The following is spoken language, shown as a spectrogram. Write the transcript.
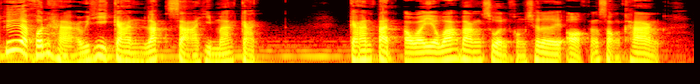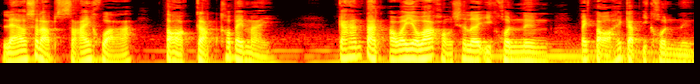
เพื่อค้นหาวิธีการรักษาหิมะกัด การตัดอวัยวะบางส่วนของเฉลยออกทั้งสองข้าง แล้วสลับซ้ายขวาต่อกลับเข้าไปใหม่ การตัดอวัยวะของเฉลยอีกคนหนึ่งไปต่อให้กับอีกคนหนึ่ง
